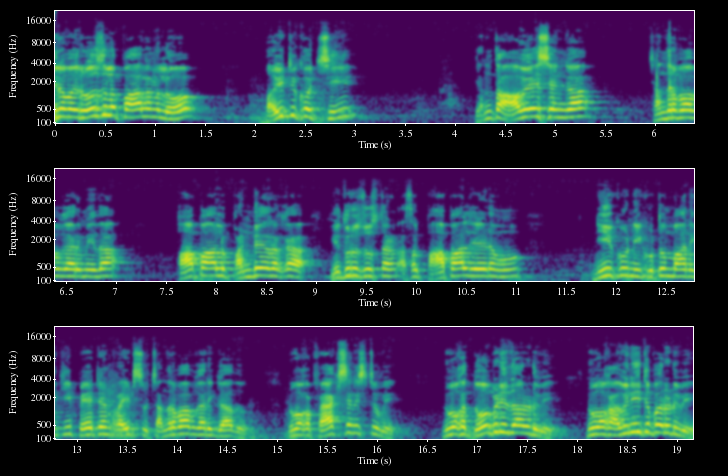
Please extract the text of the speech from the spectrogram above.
ఇరవై రోజుల పాలనలో బయటకొచ్చి ఎంత ఆవేశంగా చంద్రబాబు గారి మీద పాపాలు పండేరక ఎదురు చూస్తాడు. అసలు పాపాలు చేయడము నీకు నీ కుటుంబానికి పేటెంట్ రైట్స్ చంద్రబాబు గారికి కాదు. నువ్వు ఒక ఫ్యాక్షనిస్టువి. నువ్వు ఒక దోపిడీదారుడివి నువ్వు ఒక అవినీతిపరుడివి.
